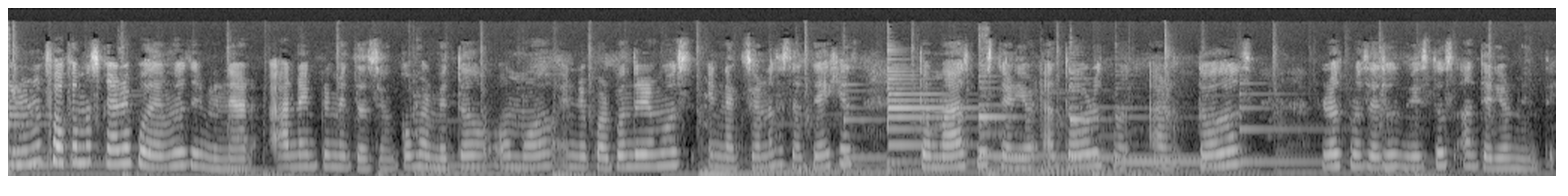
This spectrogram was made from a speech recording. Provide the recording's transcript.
En un enfoque más claro podemos determinar a la implementación como el método o modo en el cual pondremos en acción las estrategias tomadas posterior a todos los, procesos vistos anteriormente.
